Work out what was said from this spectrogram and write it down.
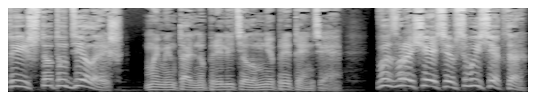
«Ты что тут делаешь?» — моментально прилетела мне претензия. «Возвращайся в свой сектор!»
